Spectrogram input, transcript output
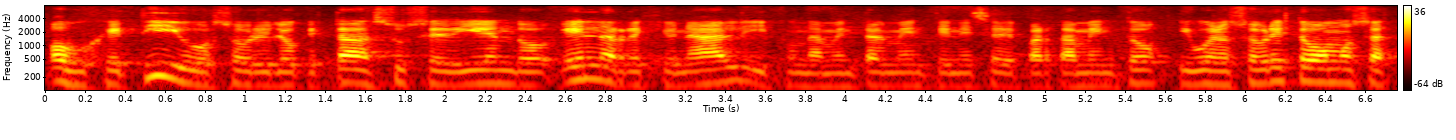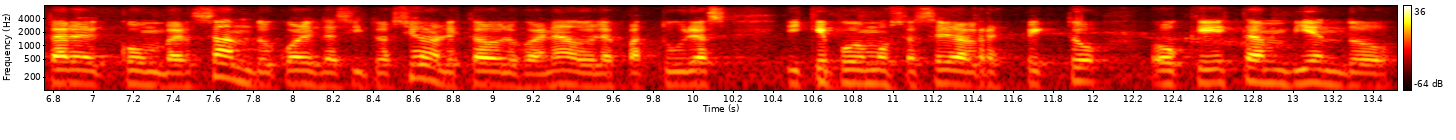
objetivo sobre lo que está sucediendo en la regional y fundamentalmente en ese departamento. Y bueno, sobre esto vamos a estar conversando, cuál es la situación, el estado de los ganados, las pasturas y qué podemos hacer al respecto o qué están viendo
